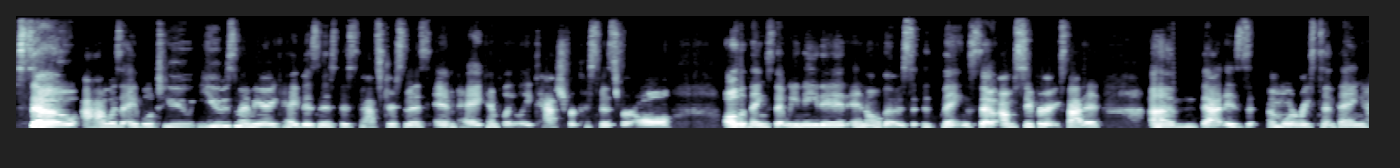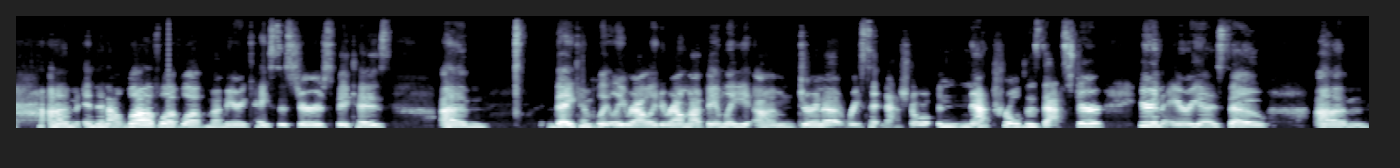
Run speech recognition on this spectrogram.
So I was able to use my Mary Kay business this past Christmas and pay completely cash for Christmas for all all the things that we needed and all those things. So I'm super excited. Um, that is a more recent thing. Um, and then I love, love, love my Mary Kay sisters because um, they completely rallied around my family um, during a recent national natural disaster here in the area. So, um,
